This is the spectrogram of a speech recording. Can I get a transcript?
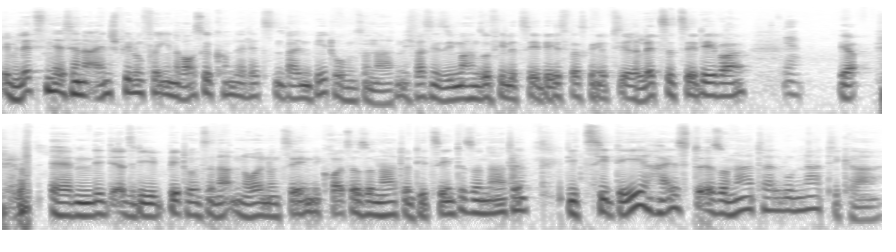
Im letzten Jahr ist ja eine Einspielung von Ihnen rausgekommen, der letzten beiden Beethoven-Sonaten. Ich weiß nicht, Sie machen so viele CDs, ich weiß nicht, ob es Ihre letzte CD war. Ja. Ja, ähm, also die Beethoven-Sonaten 9 und 10, die Kreuzer-Sonate und die 10. Sonate. Die CD heißt äh, Sonata Lunatica.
